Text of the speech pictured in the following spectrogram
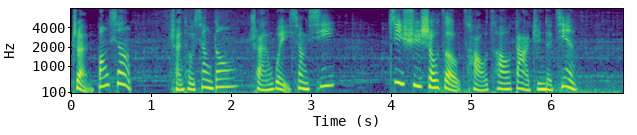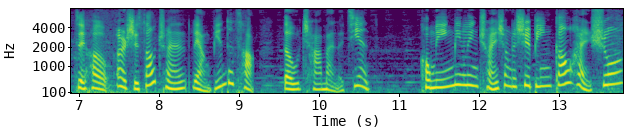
转方向，船头向东，船尾向西，继续收走曹操大军的箭。最后二十艘船两边的草。都插满了箭，孔明命令船上的士兵高喊说：“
